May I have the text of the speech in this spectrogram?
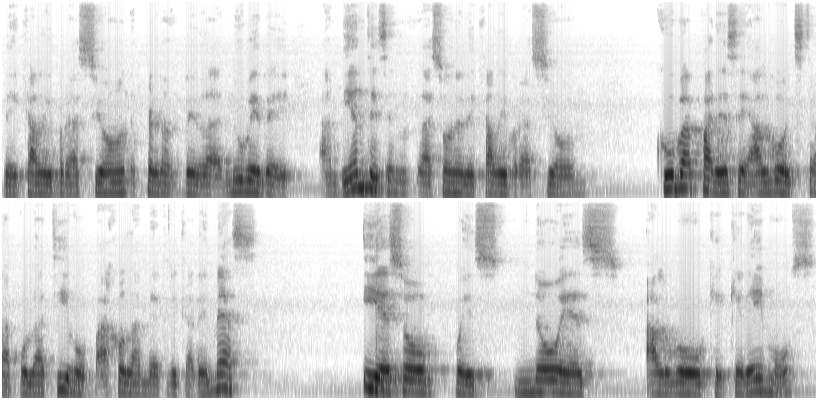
de calibración, perdón, de la nube de ambientes en la zona de calibración, Cuba parece algo extrapolativo bajo la métrica de mes. Y eso pues no es algo que queremos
